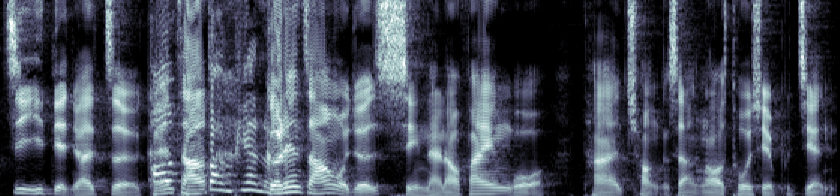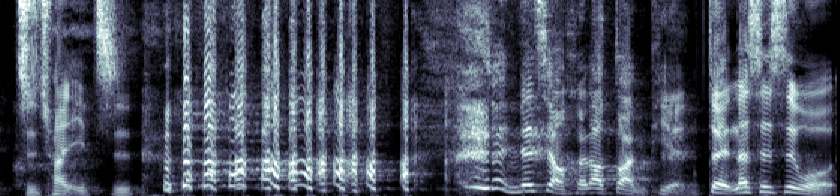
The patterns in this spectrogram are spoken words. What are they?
记忆点就在这。隔天早上，隔天早上我就醒来，然后发现我躺在床上，然后拖鞋不见，只穿一只。所以你那次有喝到断片？对，那次是我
